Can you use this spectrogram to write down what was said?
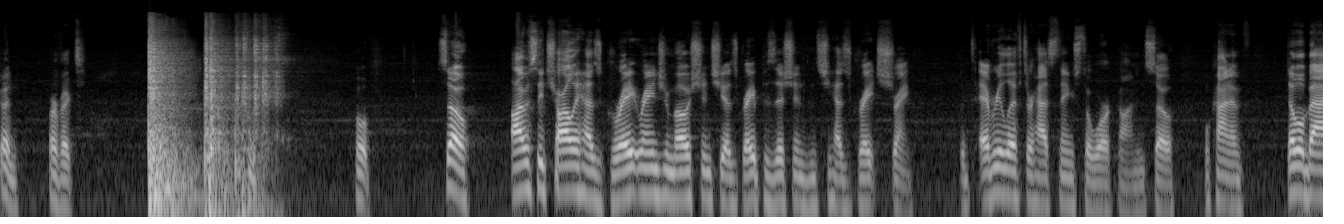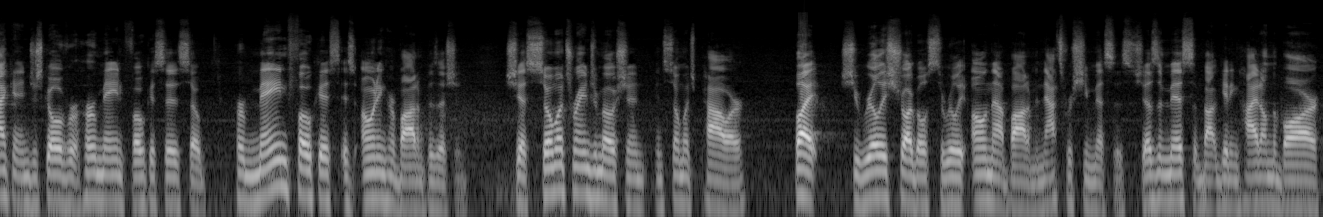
Good. Perfect. Cool. So obviously Charleh has great range of motion. She has great positions and she has great strength. But every lifter has things to work on. And so we'll kind of double back and just go over her main focuses. So her main focus is owning her bottom position. She has so much range of motion and so much power, but she really struggles to really own that bottom, and that's where she misses. She doesn't miss about getting height on the bar.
